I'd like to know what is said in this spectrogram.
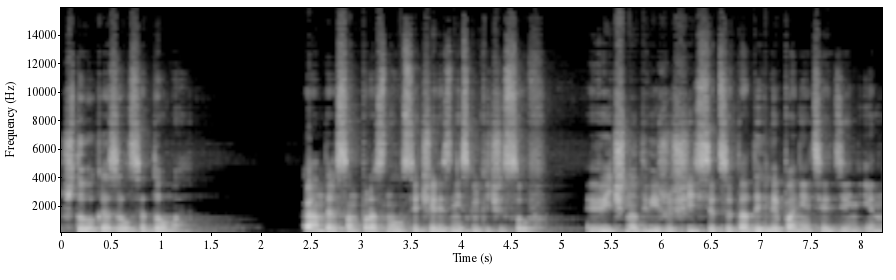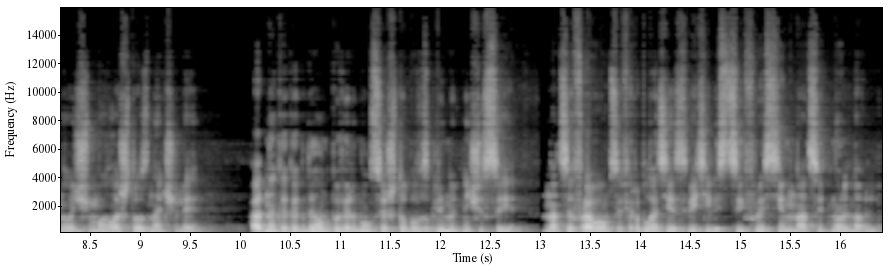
что оказался дома. Андерсон проснулся через несколько часов. Вечно движущиеся цитадели понятия «день» и «ночь» мало что значили – Однако, когда он повернулся, чтобы взглянуть на часы, на цифровом циферблате светились цифры 17.00.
